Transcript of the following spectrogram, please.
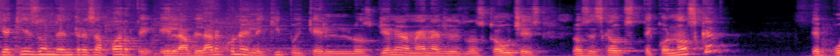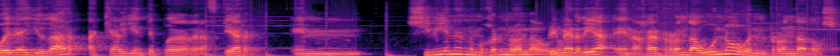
Y aquí es donde entra esa parte. El hablar con el equipo y que los general managers, los coaches, los scouts te conozcan, te puede ayudar a que alguien te pueda draftear en, si bien a lo mejor en el primer día, en, en ronda 1 o en ronda 2.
